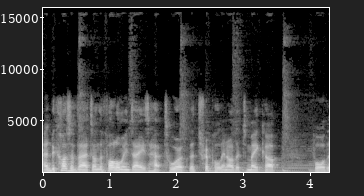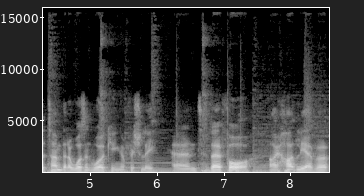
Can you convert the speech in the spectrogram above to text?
And because of that, on the following days I had to work the triple in order to make up for the time that I wasn't working officially. And therefore, I hardly ever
